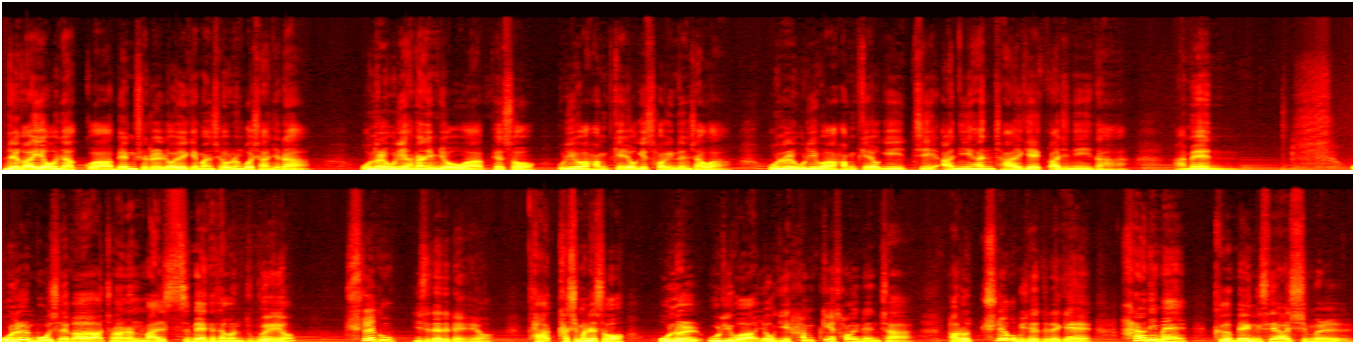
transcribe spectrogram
내가 이 언약과 맹세를 너에게만 세우는 것이 아니라 오늘 우리 하나님 여호와 앞에서 우리와 함께 여기 서 있는 자와 오늘 우리와 함께 여기 있지 아니한 자에게까지니이다. 아멘. 오늘 모세가 전하는 말씀의 대상은 누구예요? 출애굽 이세대들이에요. 다, 다시 말해서 오늘 우리와 여기 함께 서 있는 자, 바로 출애굽 이세대들에게 하나님의 그 맹세하심을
